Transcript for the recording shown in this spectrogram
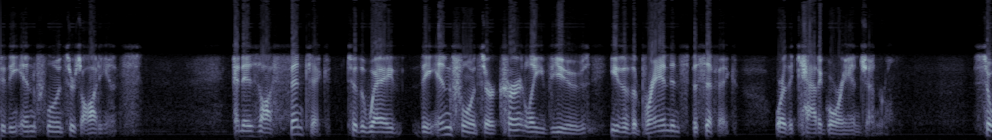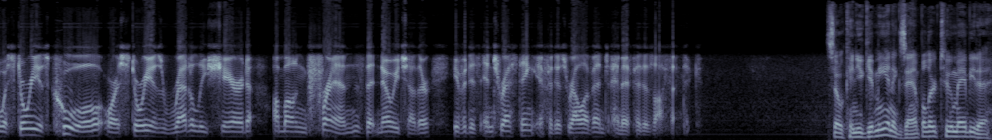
to the influencer's audience and is authentic to the way the influencer currently views either the brand in specific or the category in general. So a story is cool or a story is readily shared among friends that know each other if it is interesting, if it is relevant, and if it is authentic. So can you give me an example or two maybe to,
